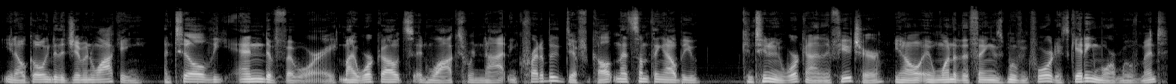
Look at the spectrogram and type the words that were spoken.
You know, going to the gym and walking until the end of February. My workouts and walks were not incredibly difficult, and that's something I'll be continuing to work on in the future. You know, and one of the things moving forward is getting more movement.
